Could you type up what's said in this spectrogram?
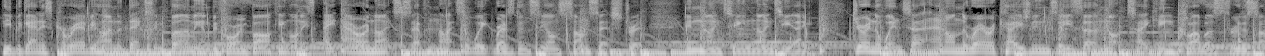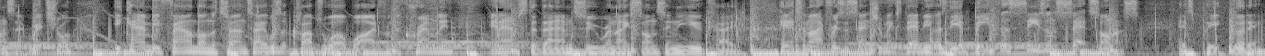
he began his career behind the decks in Birmingham before embarking on his eight hour a night, seven nights a week residency on Sunset Strip in 1998. During the winter and on the rare occasions he's uh, not taking clubbers through the sunset ritual, he can be found on the turntables at clubs worldwide, from the Kremlin in Amsterdam to Renaissance in the UK. Here tonight for his Essential Mix debut as the Ibiza season sets on us, it's Pete Gooding.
